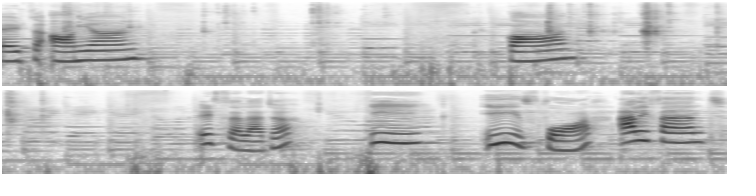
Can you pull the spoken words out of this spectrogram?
it's onion, corn, it's a letter E. E is for elephant.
